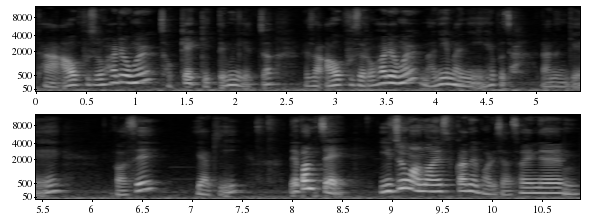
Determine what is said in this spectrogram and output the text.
다 아웃풋으로 활용을 적게 했기 때문이겠죠. 그래서 아웃풋으로 활용을 많이 많이 해보자 라는 게 것을 이야기. 네 번째 이중 언어의 습관을 버리자. 저희는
